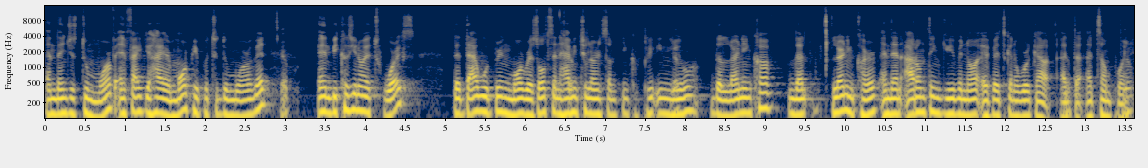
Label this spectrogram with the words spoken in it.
and then just do more of it in fact you hire more people to do more of it. Yep. and because you know it works that that would bring more results than having to learn something completely new the learning curve the learning curve and then i don't think you even know if it's going to work out at the, at some point Nope.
